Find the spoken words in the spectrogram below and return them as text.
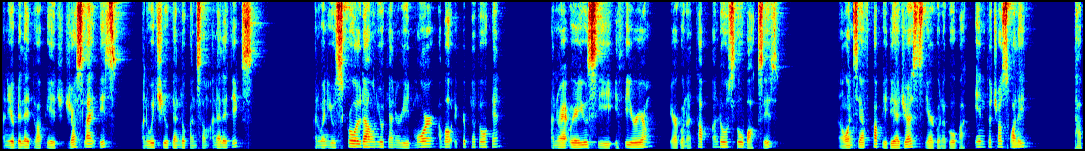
And you'll be led to a page just like this on which you can look on some analytics. And when you scroll down, you can read more about the crypto token and right where you see Ethereum, you're going to tap on those two boxes. And once you have copied the address, you're going to go back into Trust Wallet, tap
